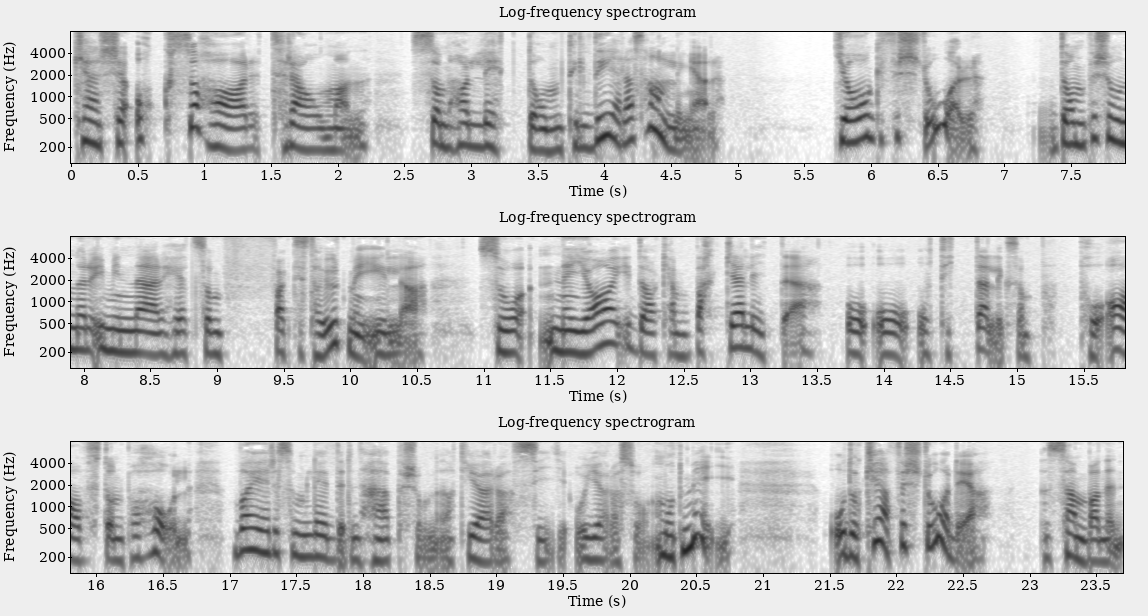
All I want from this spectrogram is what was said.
kanske också har trauman som har lett dem till deras handlingar. Jag förstår de personer i min närhet som faktiskt har gjort mig illa så när jag idag kan backa lite och, och, och titta liksom på, på, avstånd, på håll. Vad är det som ledde den här personen att göra si och göra så mot mig? Och då kan jag förstå det, sambanden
